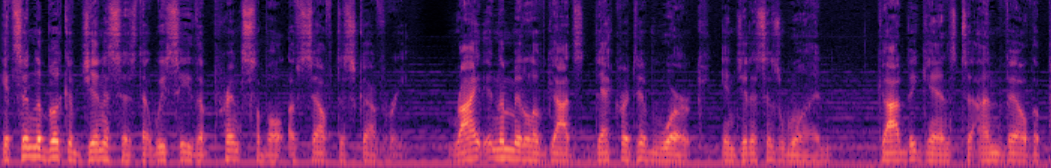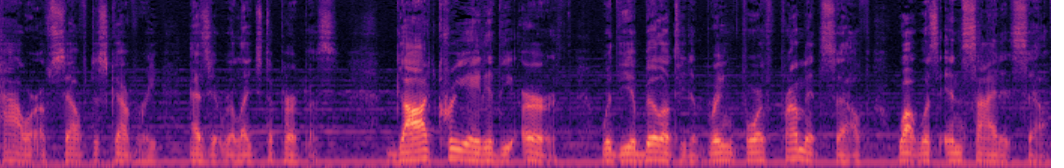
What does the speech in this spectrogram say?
It's in the book of Genesis that we see the principle of self discovery. Right in the middle of God's decorative work in Genesis 1, God begins to unveil the power of self discovery as it relates to purpose. God created the earth with the ability to bring forth from itself what was inside itself.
